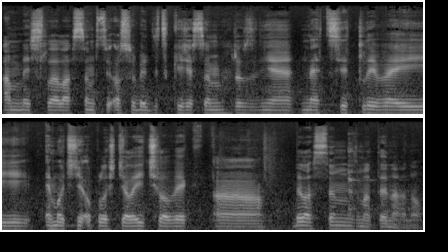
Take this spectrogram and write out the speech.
a myslela jsem si o sobě vždycky, že jsem hrozně necitlivý, emočně oploštělý člověk a byla jsem zmatená, no.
